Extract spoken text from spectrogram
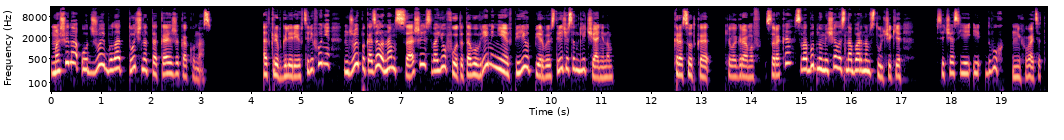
Машина у Джой была точно такая же, как у нас. Открыв галерею в телефоне, Джой показала нам с Сашей свое фото того времени в период первой встречи с англичанином. Красотка килограммов сорока свободно умещалась на барном стульчике. Сейчас ей и двух не хватит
